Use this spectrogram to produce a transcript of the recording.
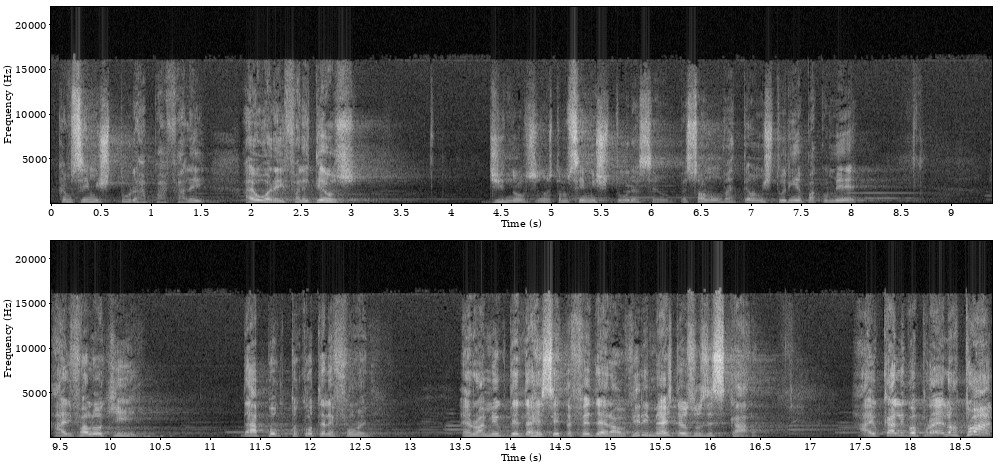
Ficamos sem mistura, rapaz, falei. Aí eu orei, falei, Deus, de novo, nós estamos sem mistura, Senhor. O pessoal não vai ter uma misturinha para comer. Aí ele falou que, daqui a pouco tocou o telefone. Era o amigo dele da Receita Federal. Vira e mexe, Deus usa esse cara. Aí o cara ligou para ele, Antônio,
